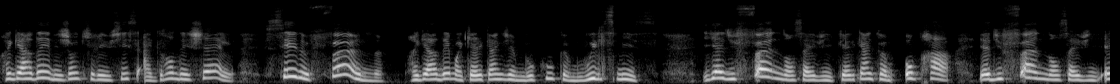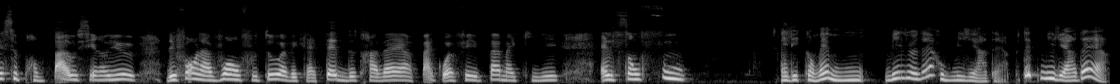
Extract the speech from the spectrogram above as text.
Regardez des gens qui réussissent à grande échelle. C'est le fun. Regardez, moi, quelqu'un que j'aime beaucoup comme Will Smith. Il y a du fun dans sa vie. Quelqu'un comme Oprah, il y a du fun dans sa vie. Elle se prend pas au sérieux. Des fois, on la voit en photo avec la tête de travers, pas coiffée, pas maquillée. Elle s'en fout elle est quand même millionnaire ou milliardaire? Peut-être milliardaire.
